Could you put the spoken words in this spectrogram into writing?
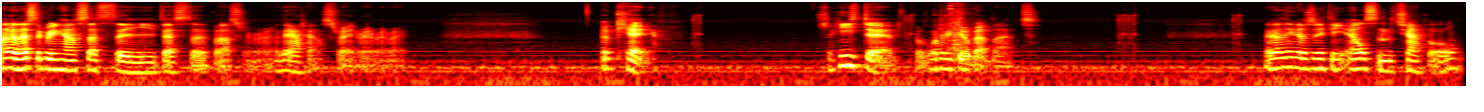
Oh no, that's the greenhouse, that's the that's the bathroom, right? The outhouse, right, right, right, right. Okay. So he's dead, but what do we do about that? I don't think there was anything else in the chapel.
